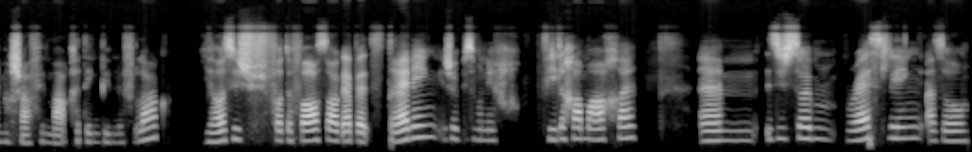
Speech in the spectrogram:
Ich arbeite im Marketing bei einem Verlag. Ja, es ist von der Vorsorge eben das Training ist etwas, was ich viel machen kann. Ähm, es ist so im Wrestling, also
